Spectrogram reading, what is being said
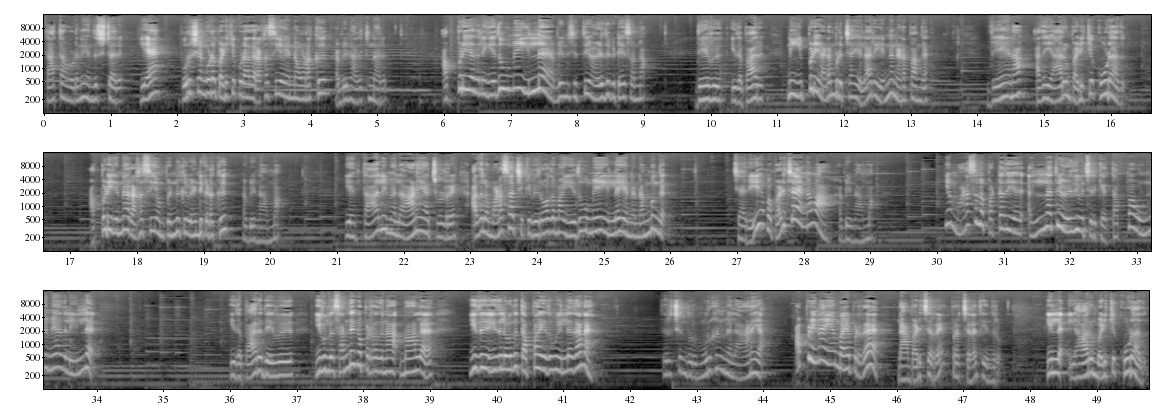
தாத்தா உடனே எந்திரிச்சிட்டாரு. ஏன்? புருஷன் கூட படிக்கக்கூடாத ரகசியம் என்ன உனக்கு? அப்படின்னு அதட்டினாரு. அப்படி அதில் எதுவுமே இல்லை அப்படின்னு சித்தி அழுதுகிட்டே சொன்னான் தேவு இதை பாரு. நீ இப்படி அடம்பிடிச்சா எல்லாரும் என்ன நினைப்பாங்க? வேணா அதை யாரும் படிக்கக்கூடாது. அப்படி என்ன ரகசியம் பெண்ணுக்கு வேண்டி கிடக்கு? அப்படின்னு அம்மா. என் தாலி மேலே ஆணையா சொல்கிறேன் அதில் மனசாட்சிக்கு விரோதமாக எதுவுமே இல்லை என்னை நம்புங்க. சரி அப்போ படிச்சா என்னவா? அப்படின்னு அம்மா. என் மனசில் பட்டது எல்லாத்தையும் எழுதி வச்சிருக்கேன். தப்பாக ஒன்றுமே அதில் இல்லை. இதை பாரு தேவு இவங்க சந்தேகப்படுறதுனால இது இதில் வந்து தப்பாக எதுவும் இல்லை தானே? திருச்செந்தூர் முருகன் மேலே ஆணையா. அப்படின்னா ஏன் பயப்படுற? நான் படிச்சிடுறேன் பிரச்சனை தீர்ந்துடும் இல்லை யாரும் படிக்கக்கூடாது.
